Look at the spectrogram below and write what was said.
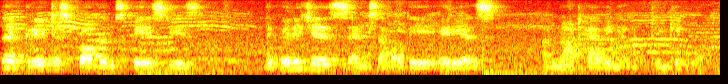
The greatest problems faced is the villages and some of the areas are not having enough drinking water.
